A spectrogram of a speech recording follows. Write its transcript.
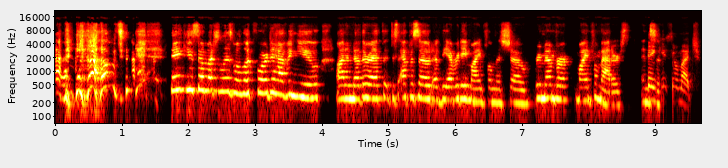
thank you so much, Liz. We'll look forward to having you on another episode of the Everyday Mindfulness Show. Remember, mindful matters. And thank so- you so much.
